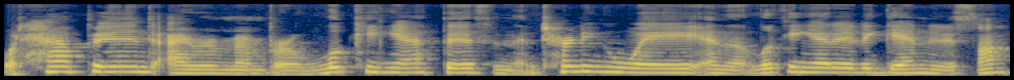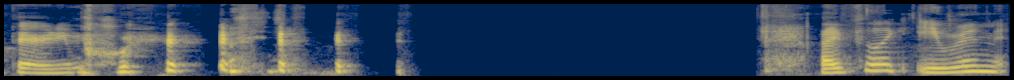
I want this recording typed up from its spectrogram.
What happened? I remember looking at this and then turning away and then looking at it again and it's not there anymore. I feel like even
